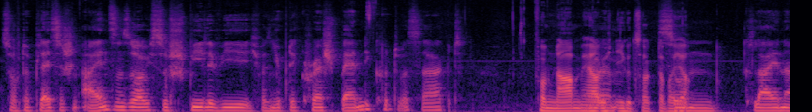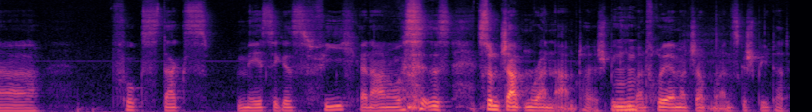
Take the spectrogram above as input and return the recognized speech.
so auf der PlayStation 1 und so habe ich so Spiele wie, ich weiß nicht, ob der Crash Bandicoot was sagt. Vom Namen her ähm, habe ich nie gezockt, aber so ja. So ein kleiner Fuchs, Dachs, mäßiges Viech, keine Ahnung, was es ist. So ein Jump'n'Run-Abenteuerspiel, mhm. wie man früher immer Jump'n'Runs gespielt hat.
